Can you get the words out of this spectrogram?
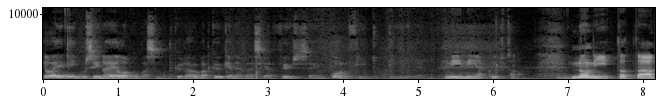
jo ei niin kuin siinä elokuvassa, mutta kyllä ovat kykeneväisiä fyysiseen konfliktiin. Niin, niin, Jaakko just sanoi. No niin, tota...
